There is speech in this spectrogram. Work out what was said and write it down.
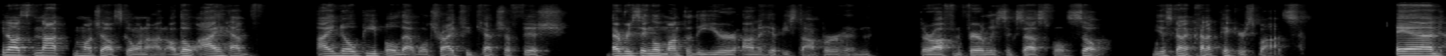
you know, it's not much else going on. Although I have, I know people that will try to catch a fish every single month of the year on a hippie stomper, and they're often fairly successful. So you just gotta kind of pick your spots. And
